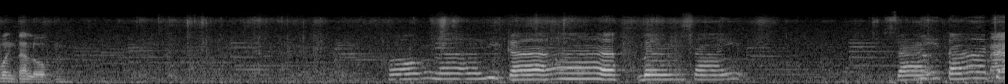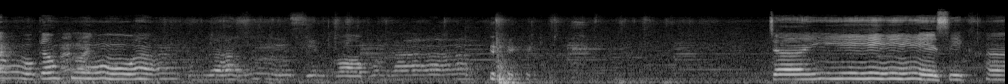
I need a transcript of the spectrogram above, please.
เบิ่งตลก ของนาฬิกา เบิ่งสายสายตาเจ้ากับหัวกำลังเสียนขอบเวลาใจสิขา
